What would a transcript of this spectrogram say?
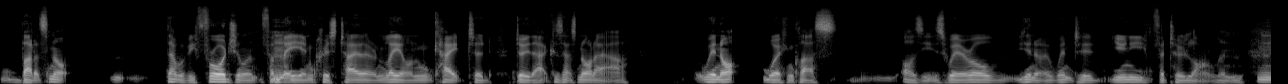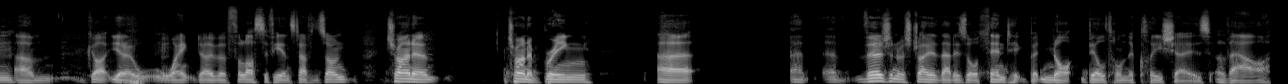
but it's not. That would be fraudulent for mm. me and Chris Taylor and Leon and Kate to do that because that's not our. We're not working class Aussies. We're all, you know, went to uni for too long and mm. um, got, you know, wanked over philosophy and stuff. And so I'm trying to trying to bring uh, a, a, version of Australia that is authentic but not built on the cliches of our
